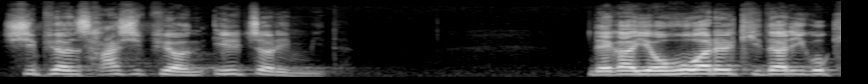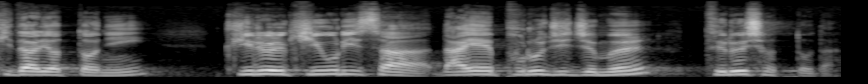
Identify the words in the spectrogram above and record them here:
시편 40편 1절입니다. 내가 여호와를 기다리고 기다렸더니 귀를 기울이사 나의 부르짖음을 들으셨도다.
